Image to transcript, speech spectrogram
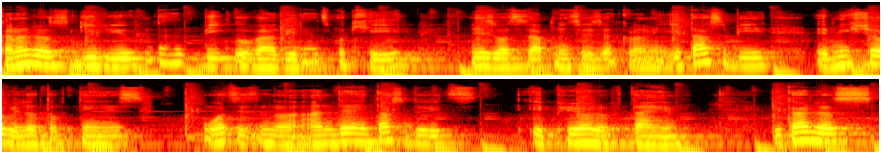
cannot just give you that big overview that okay, this is what is happening to this economy. It has to be a mixture of a lot of things. What is you know, and then it has to do with a period of time. You can't just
